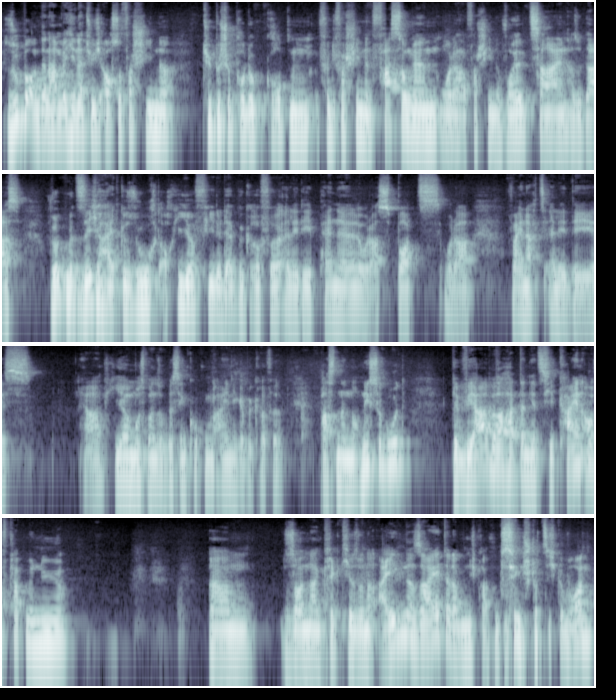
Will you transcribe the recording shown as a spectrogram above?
super. Und dann haben wir hier natürlich auch so verschiedene typische Produktgruppen für die verschiedenen Fassungen oder verschiedene Voltzahlen. Also das wird mit Sicherheit gesucht. Auch hier viele der Begriffe LED-Panel oder Spots oder Weihnachts-LEDs. Ja, hier muss man so ein bisschen gucken. Einige Begriffe passen dann noch nicht so gut. Gewerbe hat dann jetzt hier kein Aufklappmenü. Ähm, sondern kriegt hier so eine eigene Seite. Da bin ich gerade ein bisschen stutzig geworden,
